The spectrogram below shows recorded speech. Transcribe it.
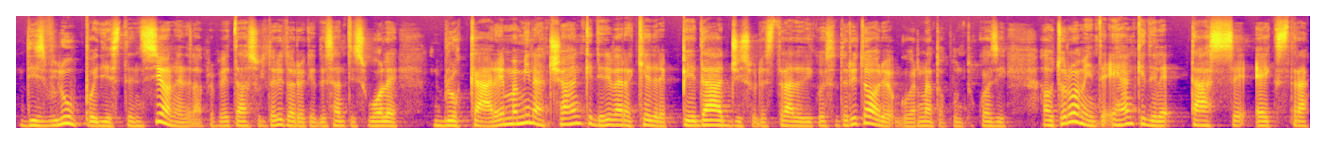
di sviluppo e di estensione della proprietà sul territorio che De Santis vuole bloccare, ma minaccia anche di arrivare a chiedere pedaggi sulle strade di questo territorio, governato appunto quasi autonomamente, e anche delle tasse extra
